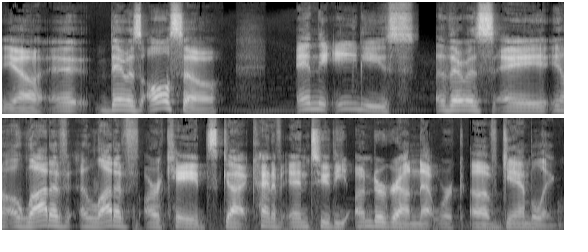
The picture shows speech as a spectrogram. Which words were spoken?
you know, uh, there was also in the 80s there was a you know a lot of a lot of arcades got kind of into the underground network of gambling.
